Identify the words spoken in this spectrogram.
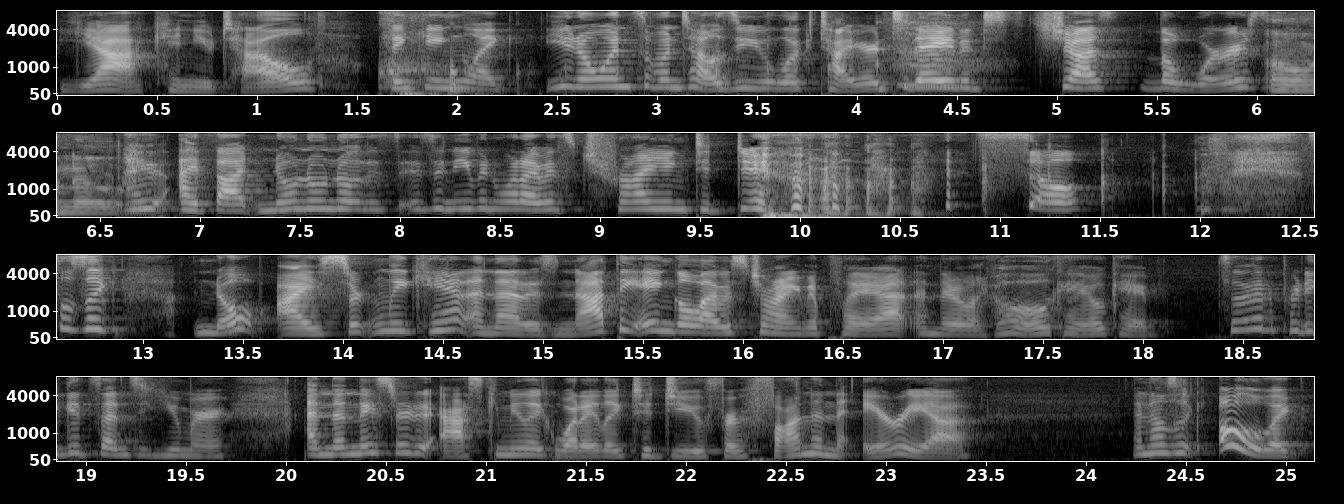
yeah, can you tell? Thinking like, you know, when someone tells you you look tired today and it's just the worst. oh no. I, I thought, no, no, no, this isn't even what I was trying to do. so, so I was like, nope, I certainly can't. And that is not the angle I was trying to play at. And they're like, oh, okay, okay. So they had a pretty good sense of humor. And then they started asking me like what I like to do for fun in the area. And I was like, oh, like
